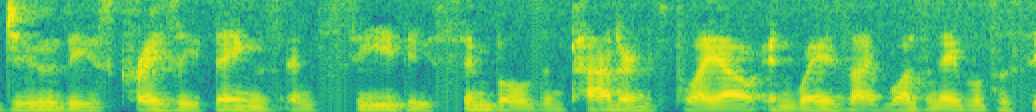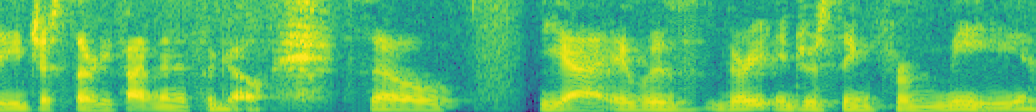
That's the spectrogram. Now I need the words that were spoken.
do these crazy things and see these symbols and patterns play out in ways I wasn't able to see just 35 minutes ago. So, yeah, it was very interesting for me,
